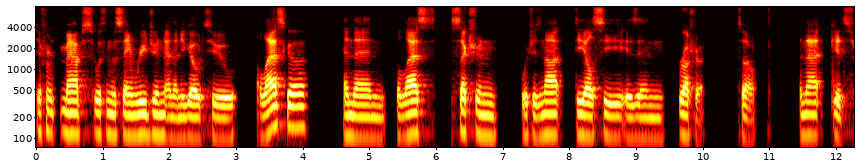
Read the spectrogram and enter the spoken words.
different maps within the same region, and then you go to Alaska, and then the last section, which is not DLC, is in Russia. So, and that gets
